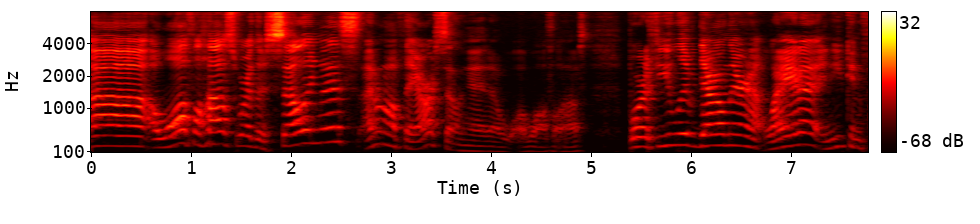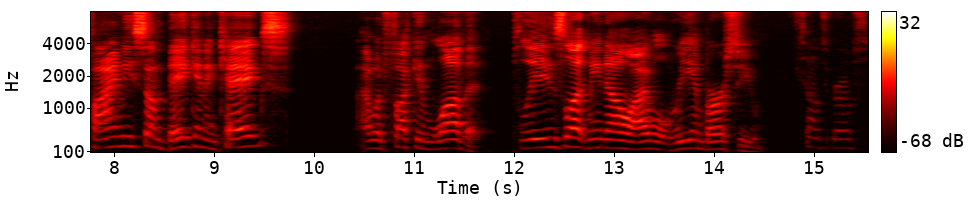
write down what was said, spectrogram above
uh, a Waffle House where they're selling this. I don't know if they are selling it at a, a Waffle House, but if you live down there in Atlanta and you can find me some bacon and kegs, I would fucking love it. Please let me know. I will reimburse you. Sounds gross.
